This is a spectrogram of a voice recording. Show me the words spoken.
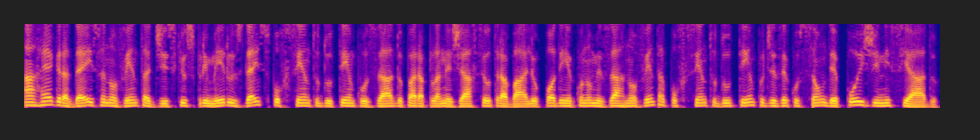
A regra 10 a 90 diz que os primeiros 10% do tempo usado para planejar seu trabalho podem economizar 90% do tempo de execução depois de iniciado.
